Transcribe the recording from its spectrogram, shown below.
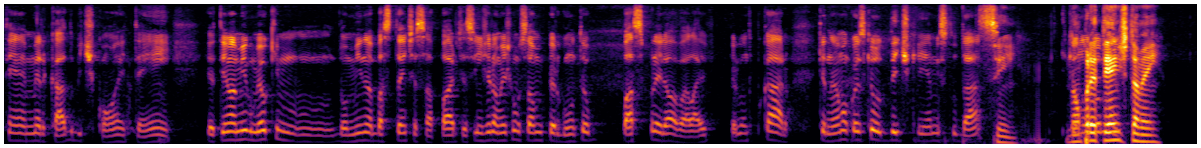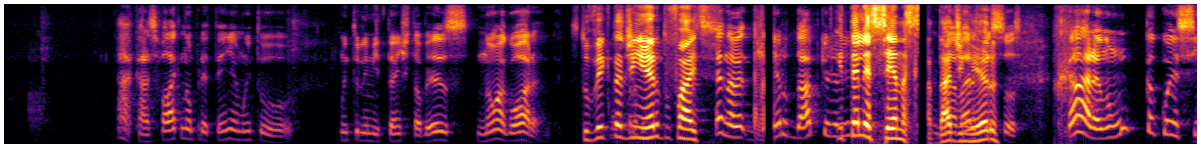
Tem mercado Bitcoin, tem. Eu tenho um amigo meu que hum, domina bastante essa parte, assim, geralmente quando o pessoal me pergunta, eu passo pra ele, ó, vai lá e pergunta pro cara. Porque não é uma coisa que eu dediquei a me estudar. Sim. Não não pretende também. Ah, cara, se falar que não pretende é muito, muito limitante, talvez não agora. Se tu vê que dá pra- dinheiro, tu faz. É, na verdade, dinheiro dá porque eu já E telecena, cara, dá dinheiro. pessoas. Cara, eu nunca conheci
